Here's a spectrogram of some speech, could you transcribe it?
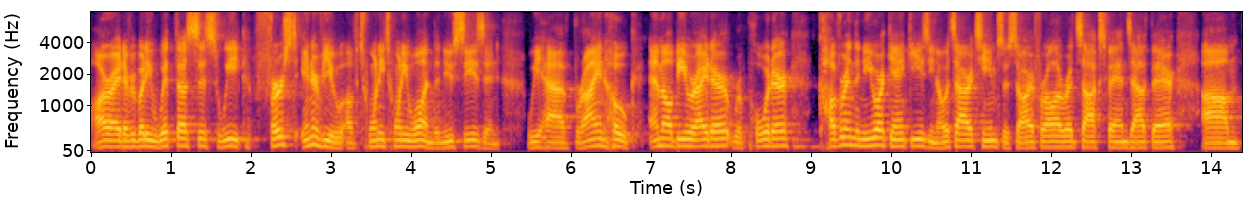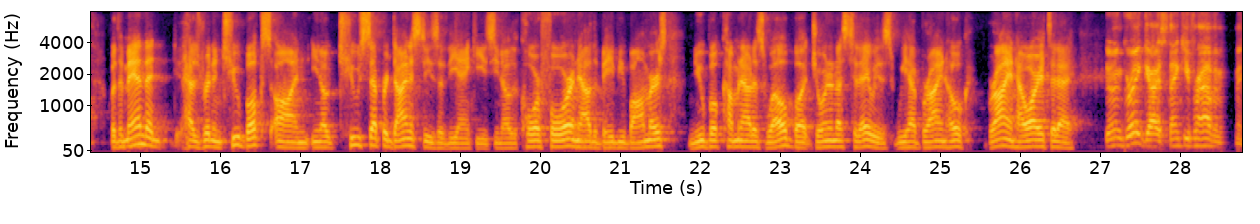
All right, everybody, with us this week, first interview of 2021, the new season. We have Bryan Hoch, MLB writer, reporter, covering the New York Yankees. You know, it's our team, so sorry for all our Red Sox fans out there. Um, but the man that has written two books on, you know, two separate dynasties of the Yankees, you know, the core four and now the baby bombers, new book coming out as well. But joining us today is we have Bryan Hoch. Bryan, how are you today? Doing great, guys. Thank you for having me.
